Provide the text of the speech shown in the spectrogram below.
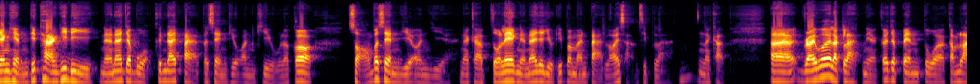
ยังเห็นทิศทางที่ดีนะน่าจะบวกขึ้นได้ 8% Q on Q แล้วก็ 2% year on year นะครับตัวเลขเนี่ยน่าจะอยู่ที่ประมาณ 830 ล้านนะครับ อ่า driver หลักๆเนี่ยก็จะเป็นตัวกำไร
